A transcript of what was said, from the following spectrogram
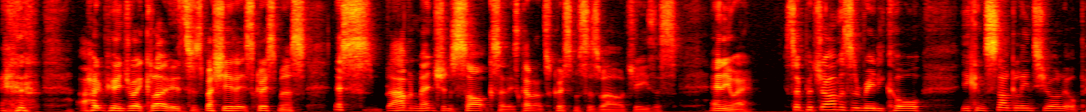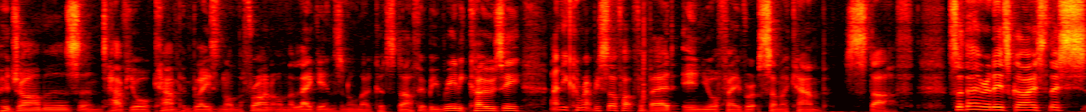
I hope you enjoy clothes, especially if it's Christmas. This I haven't mentioned socks, and it's coming up to Christmas as well. Jesus. Anyway, so pajamas are really cool. You can snuggle into your little pajamas and have your camp emblazoned on the front, on the leggings, and all that good stuff. It'll be really cozy, and you can wrap yourself up for bed in your favourite summer camp stuff. So there it is, guys. This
